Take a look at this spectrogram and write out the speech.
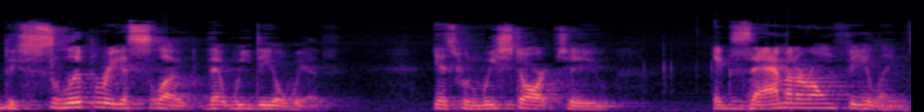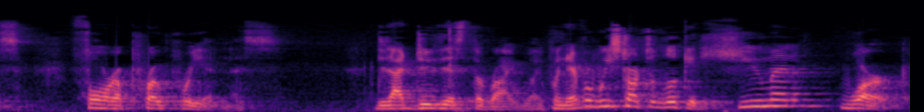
The slipperiest slope that we deal with is when we start to examine our own feelings for appropriateness. Did I do this the right way? Whenever we start to look at human work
